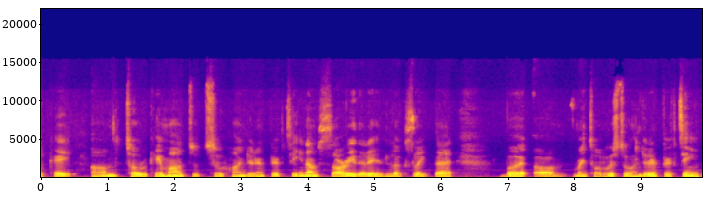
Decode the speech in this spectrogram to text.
okay um the total came out to 215 i'm sorry that it looks like that but um my total is 215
